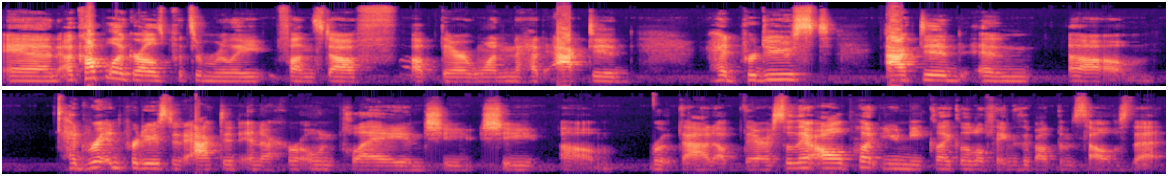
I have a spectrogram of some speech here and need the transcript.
And a couple of girls put some really fun stuff up there. One had acted had produced acted and um, had written produced and acted in a, her own play and she she um, wrote that up there. So they all put unique like little things about themselves that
